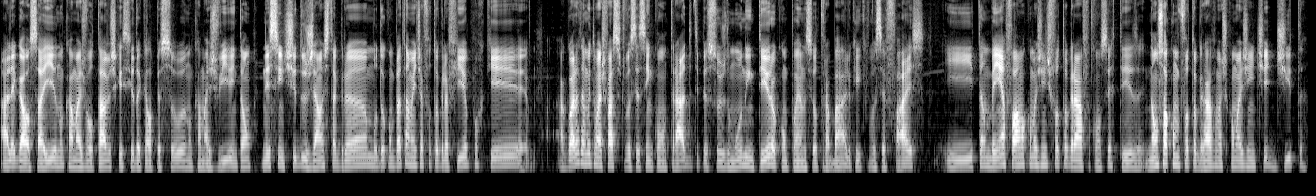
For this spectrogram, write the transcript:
ah, legal, saía, nunca mais voltava, esquecia daquela pessoa, nunca mais via. Então, nesse sentido, já o Instagram mudou completamente a fotografia porque Agora tá muito mais fácil de você ser encontrado ter pessoas do mundo inteiro acompanhando o seu trabalho, o que, que você faz. E também a forma como a gente fotografa, com certeza. Não só como fotografa, mas como a gente edita,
